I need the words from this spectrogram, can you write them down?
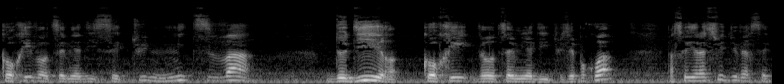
Kochi Ve'otsem Yadi. C'est une mitzvah de dire Kochi Ve'otsem Yadi. Tu sais pourquoi? Parce qu'il y a la suite du verset.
